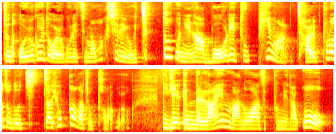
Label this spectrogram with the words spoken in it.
저는 얼굴도 얼굴이지만 확실히 여기 측두근이나 머리 두피만 잘 풀어줘도 진짜 효과가 좋더라고요. 이게 근데 라인 마노아 제품이라고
